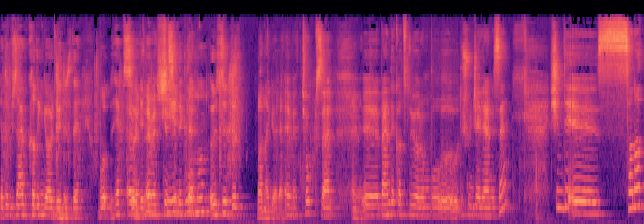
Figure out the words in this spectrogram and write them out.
Ya da güzel bir kadın gördüğünüzde bu hep söylenir. evet, şiir kesinlikle. bunun özüdür bana göre. Evet çok güzel. Evet. E, ben de katılıyorum bu düşüncelerinize. Şimdi e, sanat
